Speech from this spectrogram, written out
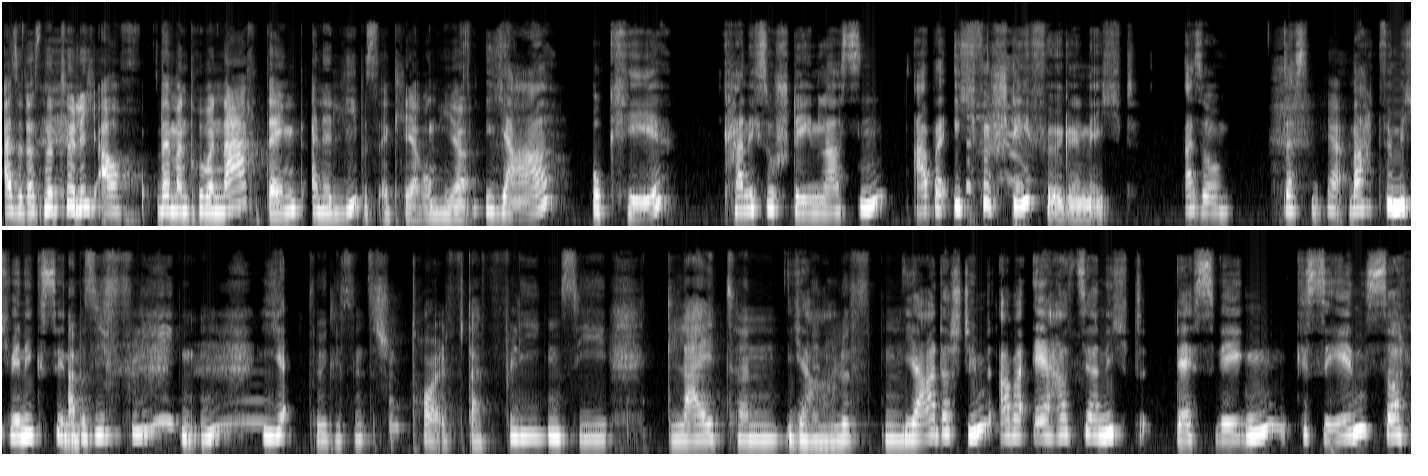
Also das ist natürlich auch, wenn man drüber nachdenkt, eine Liebeserklärung hier. Ja, okay, kann ich so stehen lassen, aber ich verstehe Vögel nicht. Also, Das ja. macht für mich wenig Sinn. Aber sie fliegen. Hm? Ja. Vögel sind schon toll. Da fliegen sie, gleiten ja. in den Lüften. Ja, das stimmt. Aber er hat es ja nicht deswegen gesehen, sondern,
